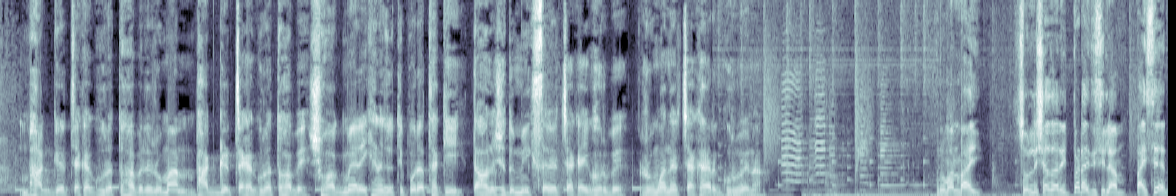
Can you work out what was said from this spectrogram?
ভাগ্যের চাকা ঘুরাতে হবে রে রোমান ভাগ্যের চাকা ঘুরাতে হবে। সোহাগ মেয়ের এখানে যদি পড়ে থাকি তাহলে শুধু মিক্সারের চাকাই ঘুরবে রোমানের চাকা আর ঘুরবে না। রোমান ভাই চল্লিশ হাজার ইট পাঠাই দিছিলাম পাইছেন?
